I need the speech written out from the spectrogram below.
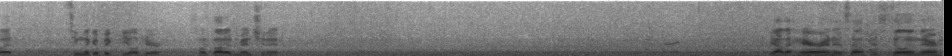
But it seemed like a big deal here, so I thought I'd mention it. Yeah, the heron is, uh, is still in there.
